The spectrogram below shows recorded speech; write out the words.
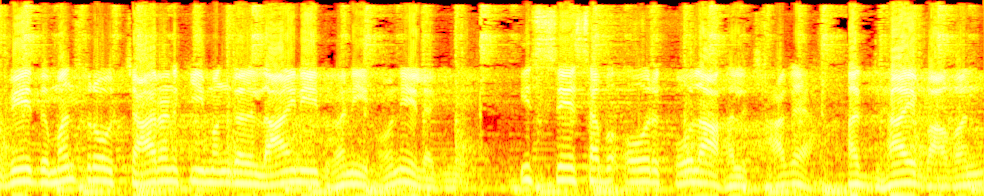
वेद मंत्रोच्चारण की मंगल लाइनी ध्वनि होने लगी। इससे सब और कोलाहल छा गया। अध्याय 52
